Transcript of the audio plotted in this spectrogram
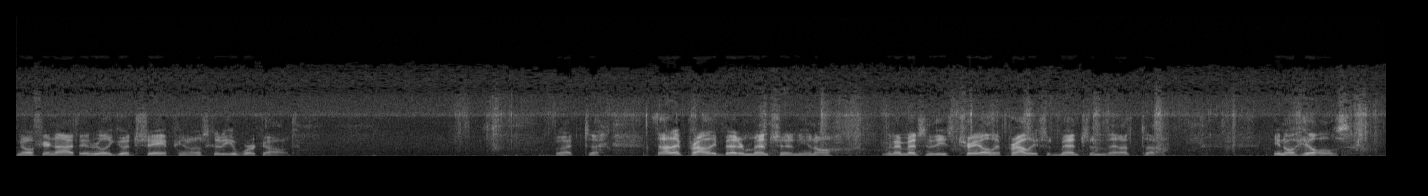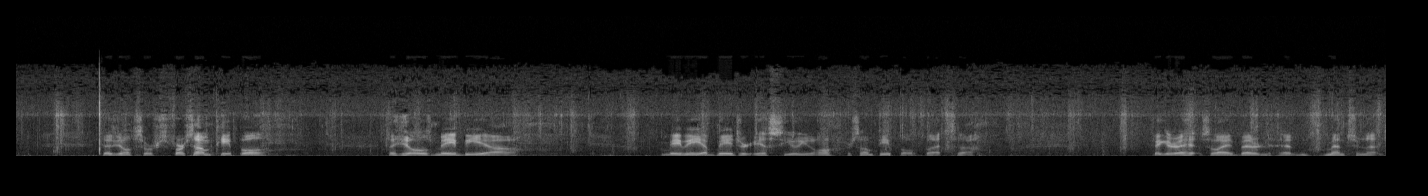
you know, if you're not in really good shape, you know, it's going to be a workout. But uh, thought I probably better mention, you know, when I mention these trails, I probably should mention that, uh, you know, hills because you know for, for some people the hills may be a, maybe a major issue you know for some people but uh, figured I so I better had mention it.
